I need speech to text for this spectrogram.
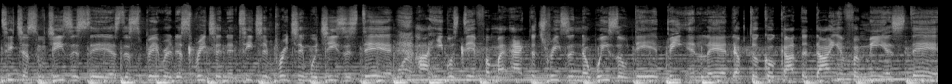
teach us who Jesus is. The spirit is reaching and teaching, preaching what Jesus did. How he was dead from an act of treason, the weasel did. Beaten, led up to Golgotha, dying for me instead.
